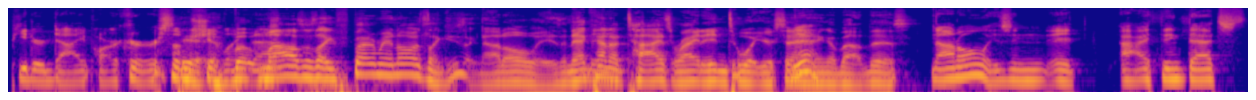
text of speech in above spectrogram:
Peter Die Parker or some Yeah, shit like but that. But Miles was like Spider Man always like he's like not always, and that kind of ties right into what you're saying about this. Not always, and it. I think that's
